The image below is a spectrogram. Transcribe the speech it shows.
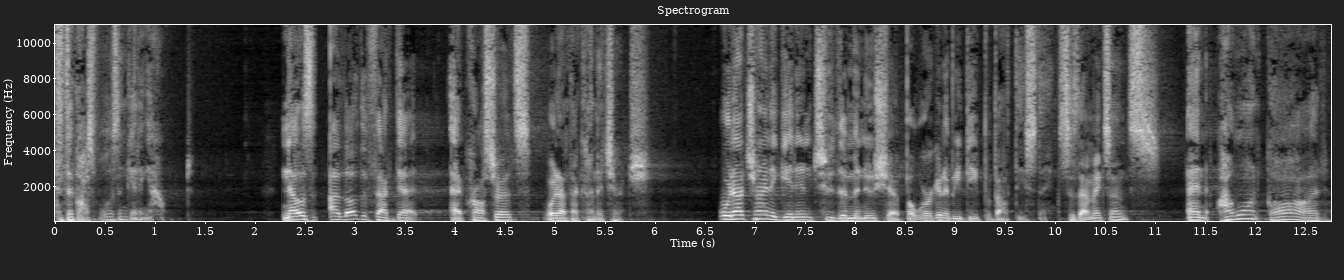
that the gospel isn't getting out. Now, listen, I love the fact that at Crossroads, we're not that kind of church. We're not trying to get into the minutia, but we're going to be deep about these things. Does that make sense? And I want God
